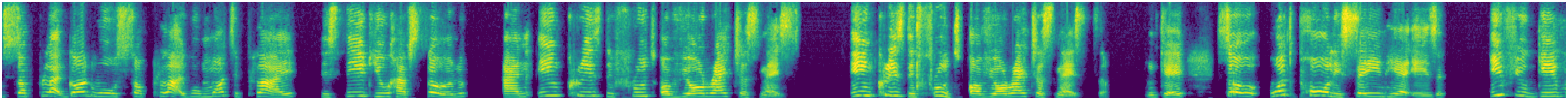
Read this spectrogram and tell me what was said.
supply, God will supply, will multiply the seed you have sown and increase the fruit of your righteousness. Increase the fruit of your righteousness. Okay, so what Paul is saying here is if you give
